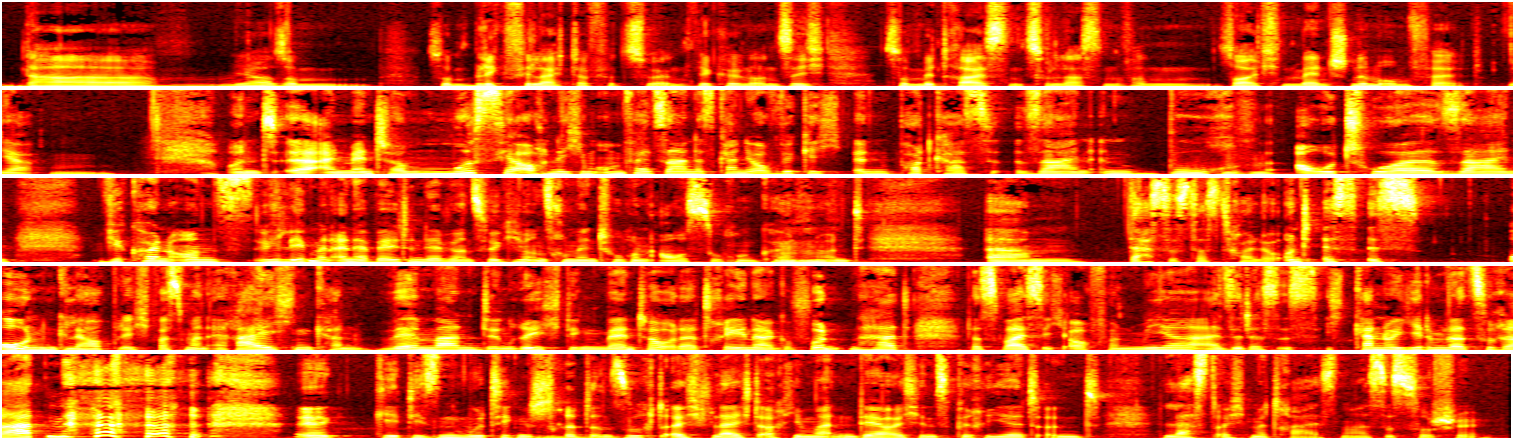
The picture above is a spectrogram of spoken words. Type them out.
da ja so, so einen Blick vielleicht dafür zu entwickeln und sich so mitreißen zu lassen von solchen Menschen im Umfeld. Ja. Mhm. Und äh, ein Mentor muss ja auch nicht im Umfeld sein, das kann ja auch wirklich ein Podcast sein, ein Buchautor mhm. sein. Wir können uns, wir leben in einer Welt, in der wir uns wirklich unsere Mentoren aussuchen können. Mhm. Und ähm, das ist das Tolle. Und es ist unglaublich, was man erreichen kann, wenn man den richtigen Mentor oder Trainer gefunden hat. Das weiß ich auch von mir. Also das ist, ich kann nur jedem dazu raten. Äh, geht diesen mutigen Schritt mhm. und sucht euch vielleicht auch jemanden, der euch inspiriert und lasst euch mitreißen. Es ist so schön.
